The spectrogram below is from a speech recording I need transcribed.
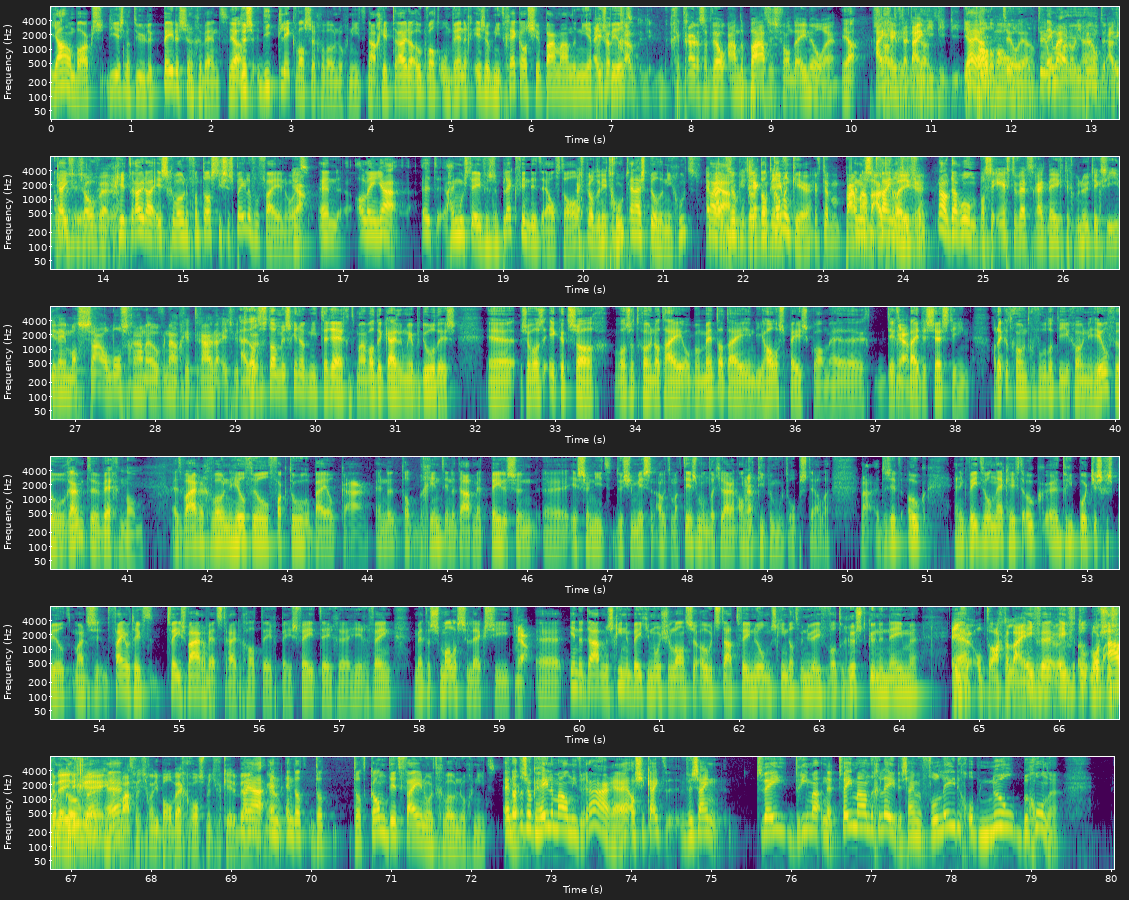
Jaan Baks, die is natuurlijk Pedersen gewend. Ja. Dus die klik was er gewoon nog niet. Nou, Geertruida ook wat onwennig. Is ook niet gek als je een paar maanden niet hebt Even, gespeeld. Getruida staat wel aan de basis van de 1-0, hè? Ja, Hij geeft uiteindelijk die, die, die, die Ja, ja, bal op op til, ja. op til, Nee, maar- waardoor die ja. penalty uitkomt. Kijk, dus in zoverre. Geertruida is gewoon een fantastische speler voor Feyenoord. Ja. En alleen ja, het, hij moest even zijn plek vinden in dit elftal. Hij speelde niet goed. En hij speelde niet goed. En Nou ja, het is ook niet dat, gek, dat want kan een die keer. heeft een paar maanden uitgelegen. Nou, daarom. was de eerste wedstrijd 90 minuten. Ik zie iedereen massaal losgaan over... Nou, Geertruida is weer Ja, terug. dat is dan misschien ook niet terecht. Maar wat ik eigenlijk meer bedoelde is... eh, zoals ik het zag, was het gewoon dat hij... op het moment dat hij in die halfspace kwam... Hè, dicht Ja. bij de 16... had ik het gewoon het gevoel dat hij gewoon heel veel ruimte wegnam. Het waren gewoon heel veel factoren bij elkaar. En dat- begint inderdaad met Pedersen eh, is er niet. Dus je mist een automatisme omdat je daar een ander Ja. type moet opstellen. Nou, er zit ook... En ik weet wel, NEC heeft ook eh, drie potjes gespeeld. Maar zit- Feyenoord heeft twee zware wedstrijden gehad tegen PSV, tegen Herenveen. Met een smalle selectie. Ja. Eh, inderdaad, misschien een beetje nonchalance. Oh, het staat 2-0. Misschien dat we nu even wat rust kunnen nemen. Even Hè? op de achterlijn. Even- eh, even tot op losjes verdedigen. komen, in hè? plaats van dat je gewoon die bal wegrost met je verkeerde been. Nou ja, Ja. en, en dat, dat, dat kan dit Feyenoord gewoon nog niet. En dat is ook helemaal niet raar, hè? Als je kijkt, we zijn twee, drie maanden, nee, twee maanden geleden zijn we volledig op nul begonnen.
